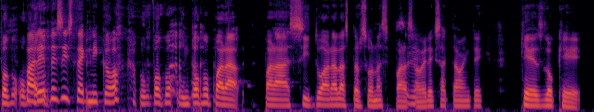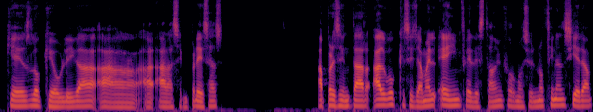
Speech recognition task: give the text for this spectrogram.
poco, un poco, Paréntesis técnico. un poco, un poco para, para situar a las personas, para Sí. saber exactamente qué es lo que, qué es lo que obliga a, a- a las empresas a presentar algo que se llama el EINF, el Estado de Información No Financiera.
